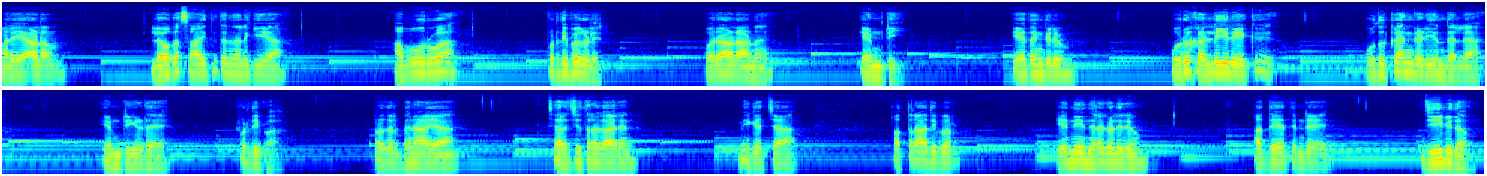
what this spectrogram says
മലയാളം ലോക സാഹിത്യത്തിന് നൽകിയ അപൂർവ പ്രതിഭകളിൽ ഒരാളാണ് എം ടി. ഏതെങ്കിലും ഒരു കള്ളിയിലേക്ക് ഒതുക്കാൻ കഴിയുന്നതല്ല എം ടിയുടെ പ്രതിഭ. പ്രഗത്ഭനായ ചലച്ചിത്രകാരൻ മികച്ച പത്രാധിപർ എന്നീ നിലകളിലും അദ്ദേഹത്തിന്റെ ജീവിതം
